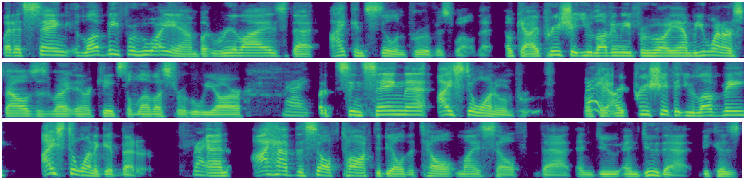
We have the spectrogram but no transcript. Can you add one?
but it's saying love me for who i am but realize that i can still improve as well that okay i appreciate you loving me for who i am we want our spouses right and our kids to love us for who we are right but in saying that i still want to improve Okay. I appreciate that you love me. I still want to get better. Right. And I have the self talk to be able to tell myself that and do and do that because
